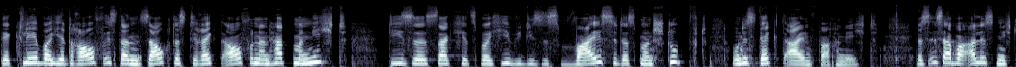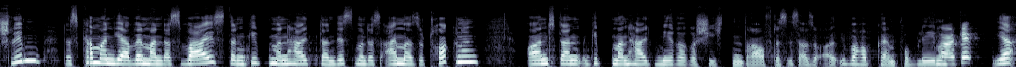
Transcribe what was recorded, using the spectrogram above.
der Kleber hier drauf ist, dann saugt das direkt auf und dann hat man nicht dieses, sag ich jetzt mal hier, wie dieses Weiße, das man stupft und es deckt einfach nicht. Das ist aber alles nicht schlimm. Das kann man ja, wenn man das weiß, dann gibt man halt, dann lässt man das einmal so trocknen und dann gibt man halt mehrere Schichten drauf. Das ist also äh, überhaupt kein Problem. Frage. Ja.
